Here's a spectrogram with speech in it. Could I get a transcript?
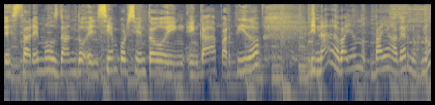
estaremos dando el 100% en, en cada partido y nada, vayan, vayan a vernos, ¿no?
